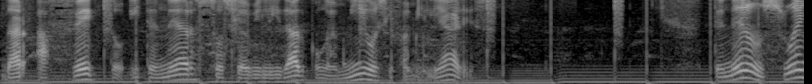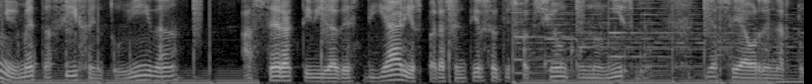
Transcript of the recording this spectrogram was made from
dar afecto y tener sociabilidad con amigos y familiares, tener un sueño y meta fija en tu vida, hacer actividades diarias para sentir satisfacción con uno mismo ya sea ordenar tu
